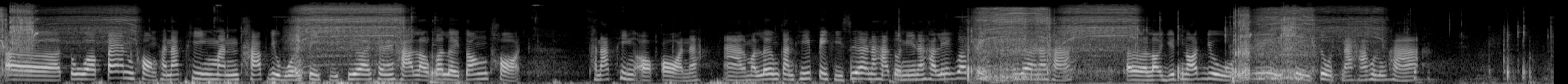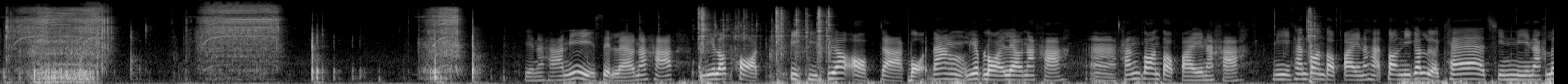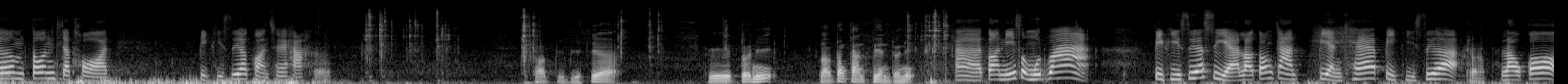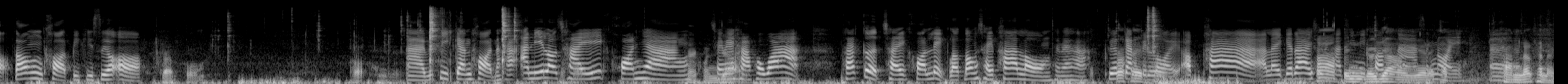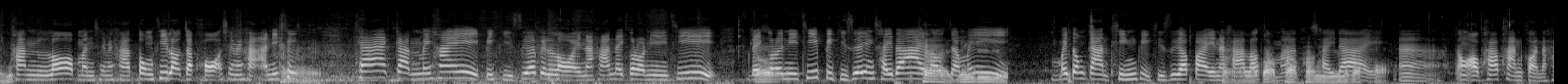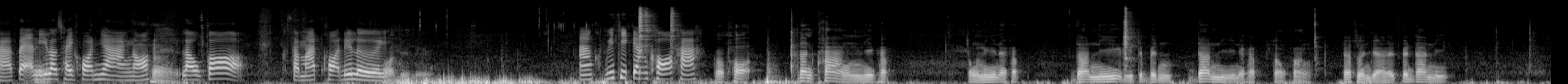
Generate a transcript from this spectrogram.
เอ่อตัวแป้นของพนักพิงมันทับอยู่บนปีกผีเสื้อใช่ไหมคะ เราก็เลยต้องถอดพนักพิงออกก่อนนะอ่ามาเริ่มกันที่ปีกผีเสื้อนะคะ ตัวนี้นะคะ เรียกว่าปีกผีเสื้อนะคะเออเรายึดน็อตอยู่ที่สี่จุดนะคะ คุณลูกค้า โอเคนะคะนี่เสร็จแล้วนะคะ อันนี้เราถอดปีกผีเสื้อออกจากเบาะนั่งเรียบร้อยแล้วนะคะอ่าขั้นตอนต่อไปนะคะนี่ขั้นตอนต่อไปนะคะ ตอนนี้ก็เหลือแค่ชิ้นนี้นะเริ่มต้นจะถอดปีกผีเสื้อก่อนใช่ไหมคะครับถอดปีกผีเสื้อ คือตัวนี้เราต้องการเปลี่ยนตัวนี้อ่าตอนนี้สมมุติว่าปีกผีเสื้อเสียเราต้องการเปลี่ยนแค่ปีกผีเสื้อครับเราก็ต้องถอดปีกผีเสื้อออกครับผมเกาะนี่เลย อ่าวิธีการถอดนะคะ อันนี้เราใช้ค้อนยางใช้ค้อนยาง ใช่ไหมคะเพราะว่าถ้าเกิดใช้ค้อนเหล็กเราต้องใช้ผ้ารองใช่ไหมคะเพื่อกันเป็นรอยเอาผ้าอะไรก็ได้ใช่ไหมถ้าคะเป็นที่มีความยาวหๆอนาย่างเงี้ยสักนะหครัน่อยเออพันลักษณะนี้ พันรอบมันใช่ไหมคะ ตรงที่เราจะเคาะใช่ไหมคะ อันนี้คือใช่แค่กันไม่ให้ปีกผีเสื้อเป็นรอยนะคะ ในกรณีที่ในกรณีที่ปีกผีเสื้อยังใช้ได้ ใช่เราจะไม่ยังดีอยู่ ไม่ต้องการทิ้งปีกผีเสื้อไปนะคะใช่เราแล้วก็สามารถผ้าพันใช้ได้แล้วก็เคาะอ่าต้องเอาผ้าพันก่อนนะคะ แต่อันนี้ใช่เราใช้ค้อนยางเนาะใช่เราก็สามารถเคาะได้เลยเคาะได้เลยอะวิธีการเคาะคะก็เคาะด้านข้างนี้ครับ ตรงนี้นะครับ ด้านนี้หรือจะเป็นด้านนี้นะครับสองฝั่งแต่ส่วนใหญ่จะเป็นด้านนี้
